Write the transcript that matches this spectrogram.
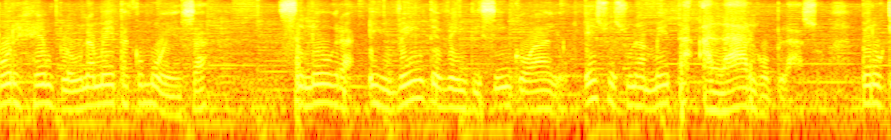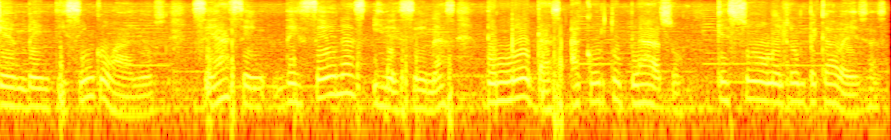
por ejemplo, una meta como esa, se logra en 20, 25 años. Eso es una meta a largo plazo, pero que en 25 años se hacen decenas y decenas de metas a corto plazo que son el rompecabezas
